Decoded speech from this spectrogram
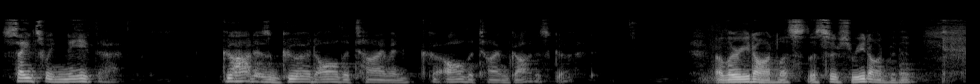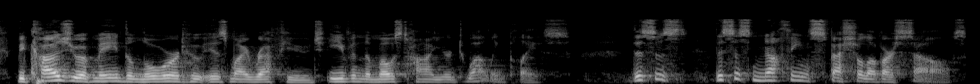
Saints, we need that. God is good all the time and all the time God is good. Now let's read on. Let's, let's just read on with it. Because you have made the Lord who is my refuge, even the most high your dwelling place. This is, this is nothing special of ourselves.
